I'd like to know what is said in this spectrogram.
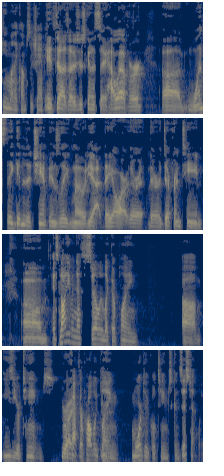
team when it comes to Champions. It does. I was just going to say, however, uh, once they get into Champions League mode, yeah, they are. They're they're a different team. Um, It's not even necessarily like they're playing um, easier teams. Right. In fact, they're probably playing more difficult teams consistently.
